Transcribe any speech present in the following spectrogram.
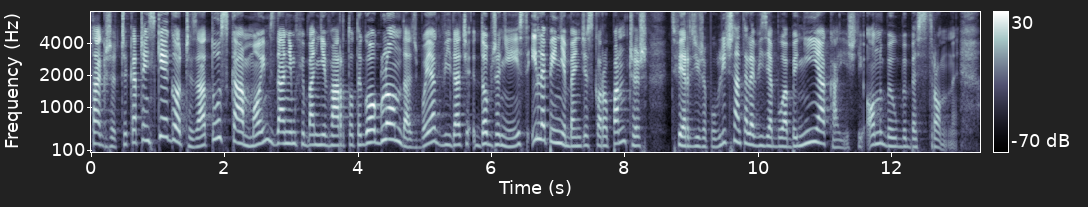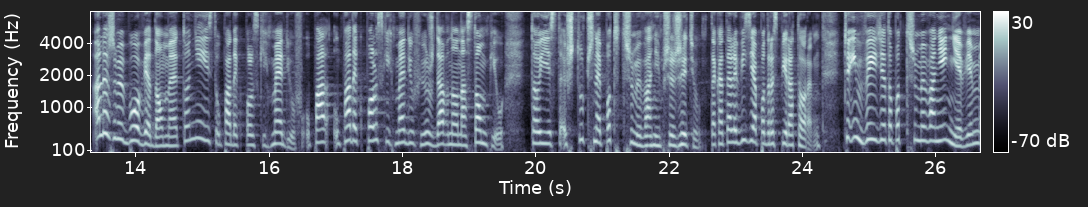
Także czy Kaczyńskiego, czy za Tuska, moim zdaniem chyba nie warto tego oglądać, bo jak widać dobrze nie jest i lepiej nie będzie, skoro pan Czyż twierdzi, że publiczna telewizja byłaby nijaka, jeśli on byłby bezstronny. Ale żeby było wiadome, to nie jest upadek polskich mediów. Upa- upadek polskich mediów już dawno nastąpił. To jest sztuczne podtrzymywanie przy życiu. Taka telewizja pod respiratorem. Czy im wyjdzie to podtrzymywanie? Nie wiem.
